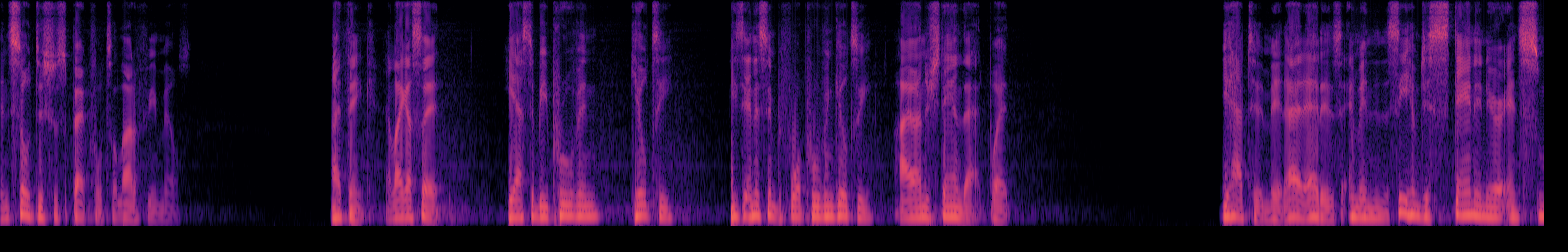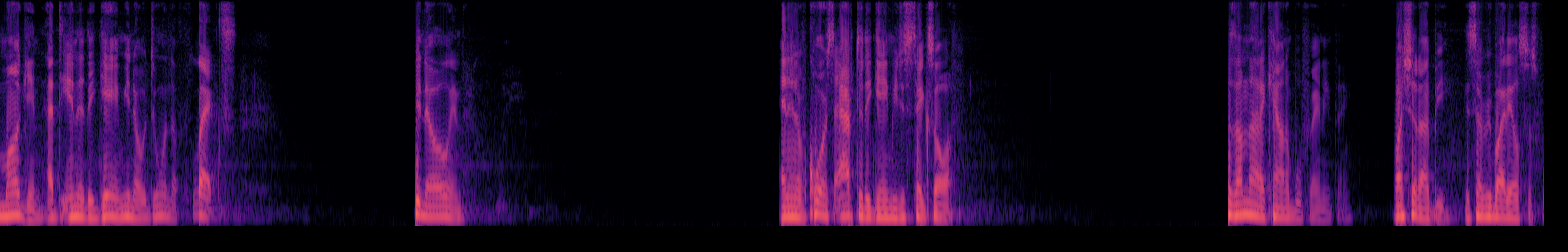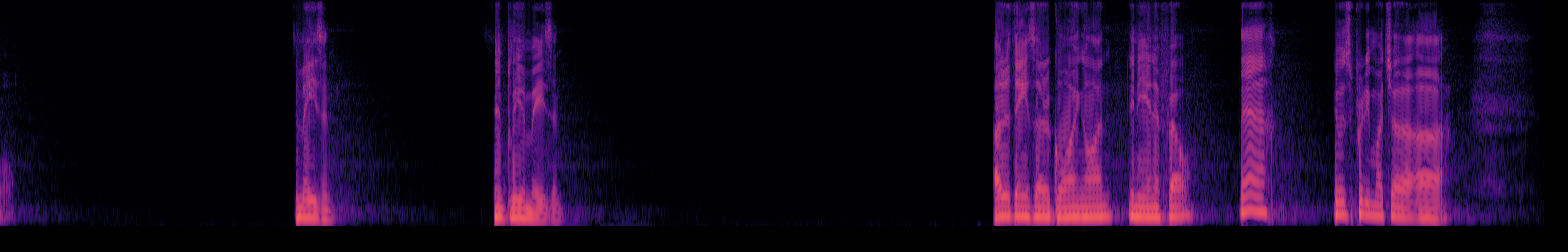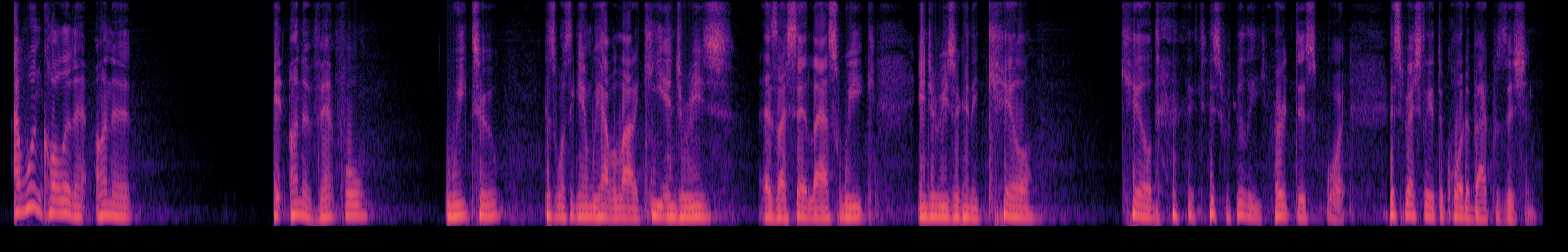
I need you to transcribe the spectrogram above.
and so disrespectful to a lot of females. I think, and like I said, he has to be proven guilty. He's innocent before proven guilty. I understand that, but you have to admit that that is. I mean, to see him just standing there and smugging at the end of the game, you know, doing the flex, you know, and and then of course after the game he just takes off because I'm not accountable for anything. Why should I be? It's everybody else's fault. It's amazing. Simply amazing. Other things that are going on in the NFL, yeah, it was pretty much a. a I wouldn't call it an, un, an uneventful week two, because once again we have a lot of key injuries. As I said last week, injuries are going to kill, killed, just really hurt this sport, especially at the quarterback position.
